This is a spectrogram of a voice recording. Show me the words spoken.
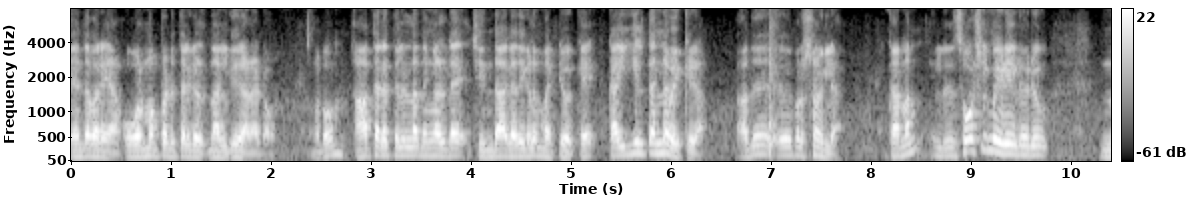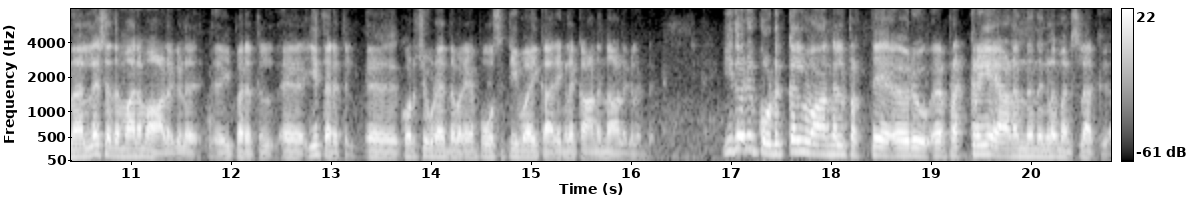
എന്താ പറയുക ഓർമ്മപ്പെടുത്തലുകൾ നൽകുകയാണ് കേട്ടോ. അപ്പം ആ തരത്തിലുള്ള നിങ്ങളുടെ ചിന്താഗതികളും മറ്റുമൊക്കെ കയ്യിൽ തന്നെ വെക്കുക. അത് പ്രശ്നമില്ല. കാരണം സോഷ്യൽ മീഡിയയിൽ ഒരു നല്ല ശതമാനം ആളുകൾ ഈ തരത്തിൽ ഈ തരത്തിൽ കുറച്ചുകൂടെ എന്താ പറയുക പോസിറ്റീവായി കാര്യങ്ങളെ കാണുന്ന ആളുകളുണ്ട്. ഇതൊരു കൊടുക്കൽ വാങ്ങൽ പ്രത്യേക ഒരു പ്രക്രിയയാണെന്ന് നിങ്ങൾ മനസ്സിലാക്കുക.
